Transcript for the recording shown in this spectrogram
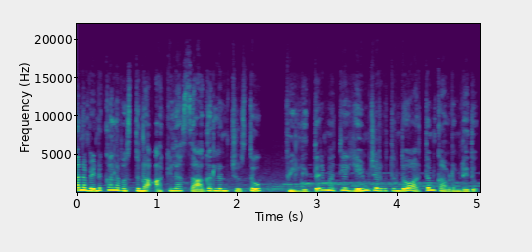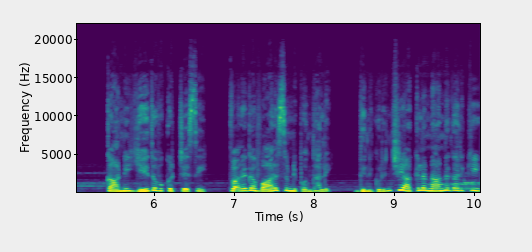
తన వెనకాల వస్తున్న అఖిల సాగర్లను చూస్తూ వీళ్ళిద్దరి మధ్య ఏం జరుగుతుందో అర్థం కావడం లేదు. కానీ ఏదో ఒకటి చేసి త్వరగా వారసుని పొందాలి. దీని గురించి అఖిల నాన్నగారికి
